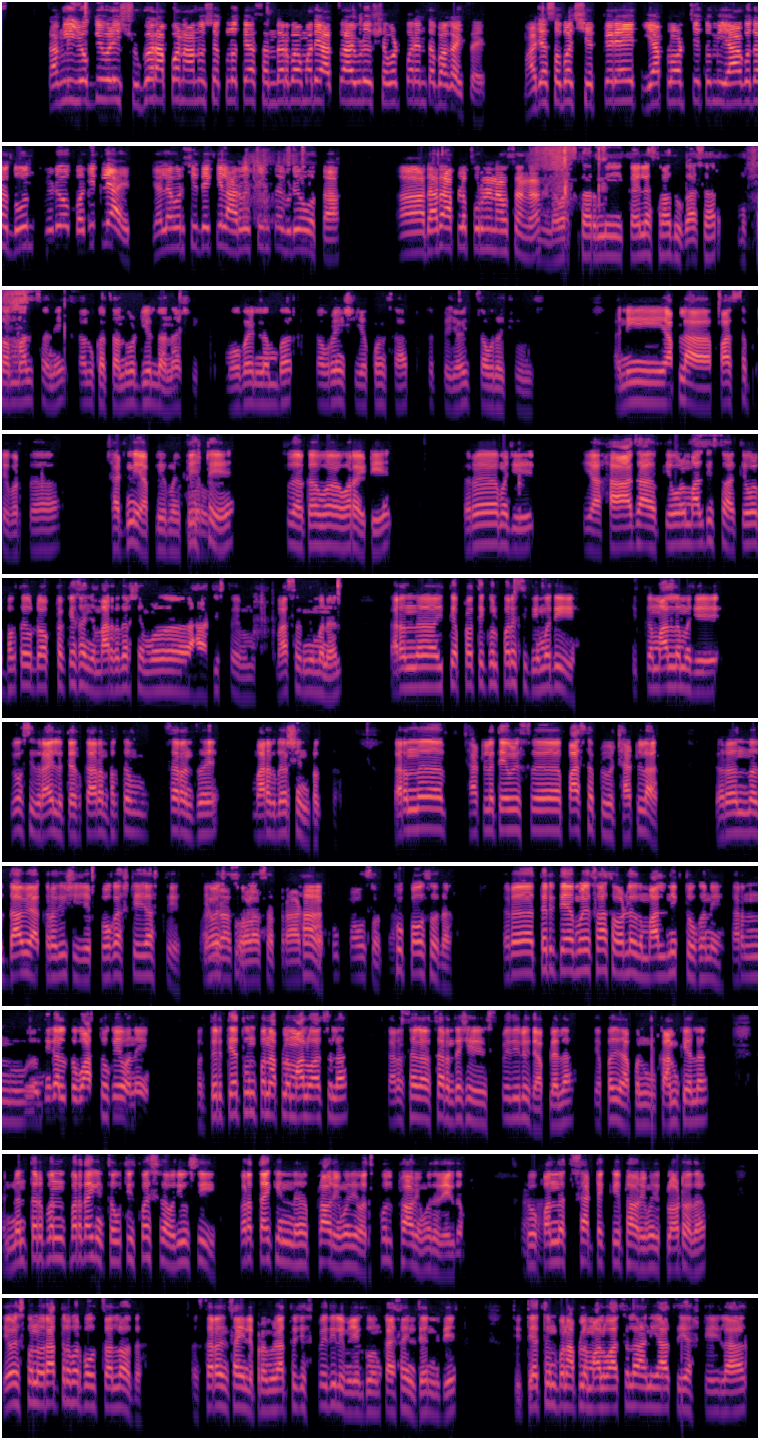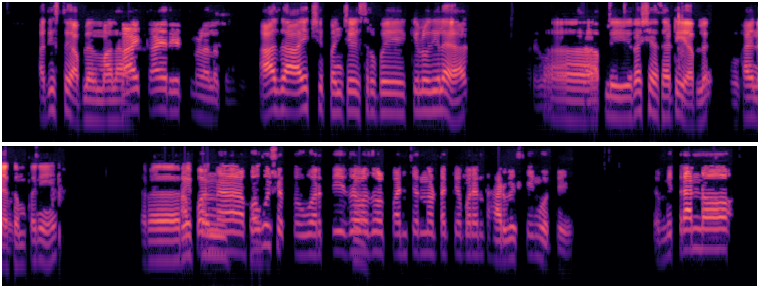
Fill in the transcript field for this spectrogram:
चांगली योग्य वेळी शुगर आपण आणू शकलो त्या संदर्भामध्ये आजचा हा व्हिडिओ शेवटपर्यंत बघायचा आहे. माझ्यासोबत शेतकरी आहेत. या प्लॉटचे तुम्ही या अगोदर दोन व्हिडिओ बघितले आहेत. गेल्या वर्षी देखील हार्वेस्टिंगचा व्हिडिओ होता. दादा आपलं पूर्ण नाव सांगा. नमस्कार मी कैलासराव दुगासार मुक्काम मालसाने तालुका चांदवड जिल्हा नाशिक. मोबाईल नंबर चौऱ्याऐंशी एकोणसाठ सत्तेचाळीस चौदा चोवीस. आणि आपला पाच सप्टेंबरचा छाटणी आहे आपली म्हणजे टेस्ट आहे सुधारका व्हरायटी आहे. तर म्हणजे या हा आज हा केवळ माल दिसतो हा केवळ फक्त डॉक्टर केसांच्या मार्गदर्शनामुळं हा दिसतोय असं मी म्हणेल. कारण इतक्या प्रतिकूल परिस्थितीमध्ये इतकं माल म्हणजे व्यवस्थित राहिलं त्याचं कारण फक्त सरांचं मार्गदर्शन फक्त. कारण छाटलं त्यावेळेस पाच सप्टेंबर छाटला तर दहाव्या अकरा दिवशी जे पोगा स्टेज असते सोळा सतरा हा. खूप पाऊस होता. खूप पाऊस होता. तर तरी त्यामुळे असं वाटलं माल निघतो का नाही? कारण निघाला तो वाचतो किंवा नाही पण तरी त्यातून पण आपला माल वाचला. कारण सगळं सरांनी तसे स्प्रे दिले होते आपल्याला. त्या पद्धतीने आपण काम केलं. आणि नंतर पण परत आणखी चौतीस पस्तीसाव्या दिवसी परत आणखीन फ्लॉवरिंगमध्ये होता. फुल फ्लॉवरिंगमध्ये होता एकदम. तो. पन्नास साठ टक्के फ्लॉवरिंगमध्ये प्लॉट होता. त्यावेळेस पण रात्रभर पाऊस चालला होता. सरांनी सांगितले प्रमाणे रात्रीचे स्प्रे दिले मी एक दोन काय सांगितले त्यांनी ते. त्यातून पण आपला माल वाचला आणि आज या स्टेजला दिसतोय आपल्याला माल. काय काय रेट मिळाला तुम्हाला? आज एकशे पंचेचाळीस रुपये किलो दिलाय आज. अं, आपली रशियासाठी आहे आपलं फायना कंपनी आहे. तर रेट आपण पण अं, बघू शकतो वरती जवळजवळ पंच्याण्णव टक्क्यापर्यंत हार्वेस्टिंग होते. तर मित्रांनो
